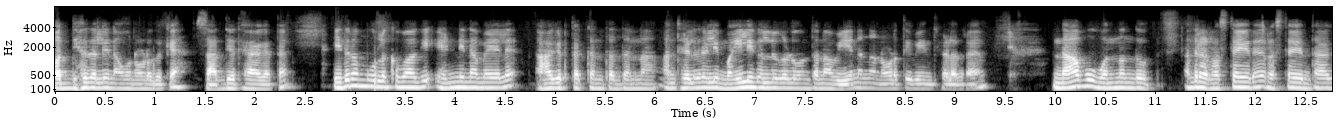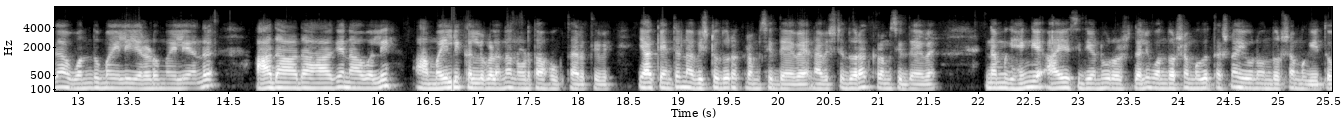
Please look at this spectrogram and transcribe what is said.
ಪದ್ಯದಲ್ಲಿ ನಾವು ನೋಡೋದಕ್ಕೆ ಸಾಧ್ಯತೆ ಆಗತ್ತೆ. ಇದರ ಮೂಲಕವಾಗಿ ಹೆಣ್ಣಿನ ಮೇಲೆ ಆಗಿರ್ತಕ್ಕಂಥದ್ದನ್ನ ಅಂತ ಹೇಳಿದ್ರೆ ಇಲ್ಲಿ ಮೈಲಿಗಲ್ಲುಗಳು ಅಂತ ನಾವು ಏನನ್ನ ನೋಡ್ತೀವಿ ಅಂತ ಹೇಳಿದ್ರೆ ನಾವು ಒಂದೊಂದು ಅಂದ್ರೆ ರಸ್ತೆ ಇದೆ, ರಸ್ತೆ ಇದ್ದಾಗ ಒಂದು ಮೈಲಿ, ಎರಡು ಮೈಲಿ ಅಂದ್ರೆ ಆದ ಆದ ಹಾಗೆ ನಾವಲ್ಲಿ ಆ ಮೈಲಿ ಕಲ್ಲುಗಳನ್ನ ನೋಡ್ತಾ ಹೋಗ್ತಾ ಇರ್ತೀವಿ. ಯಾಕೆ ಅಂತ ನಾವಿಷ್ಟು ದೂರ ಕ್ರಮಿಸಿದ್ದೇವೆ ನಾವಿಷ್ಟು ದೂರ ಕ್ರಮಿಸಿದ್ದೇವೆ. ನಮ್ಗೆ ಹೆಂಗೆ ಆಯಸ್ಸಿದೆಯೋ ನೂರು ವರ್ಷದಲ್ಲಿ ಒಂದು ವರ್ಷ ಮುಗಿದ ತಕ್ಷಣ ಇವನು ಒಂದು ವರ್ಷ ಮುಗೀತು.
